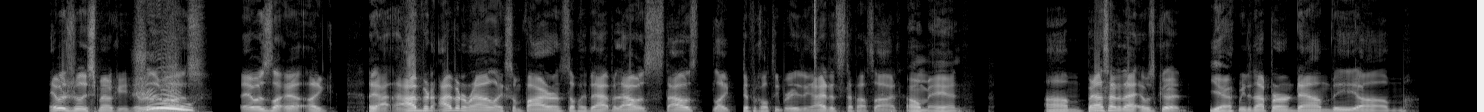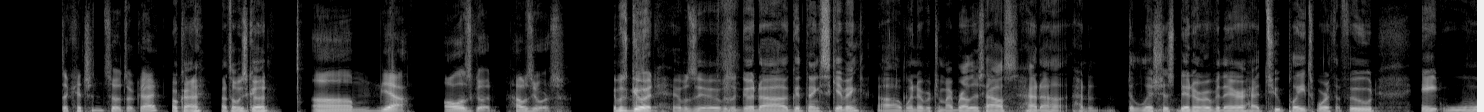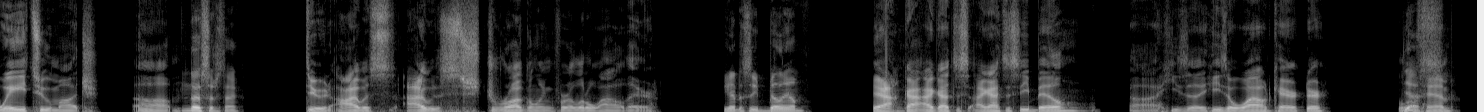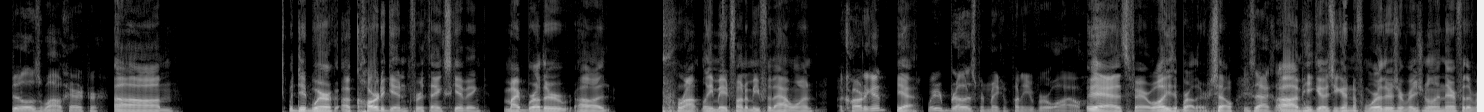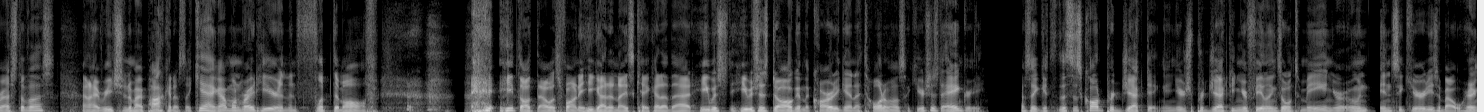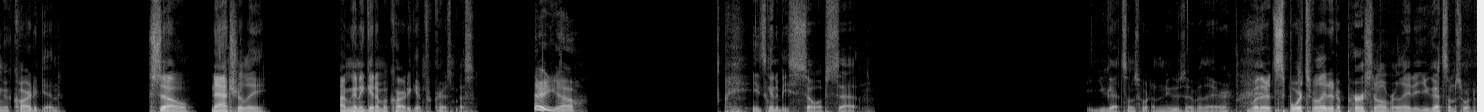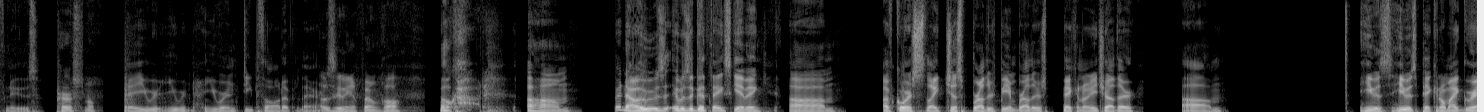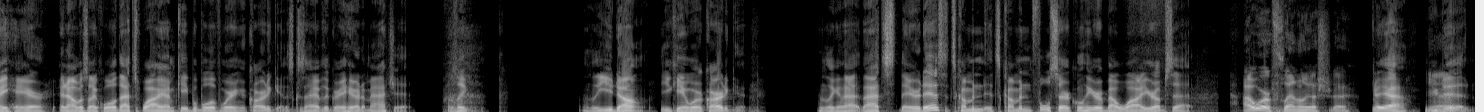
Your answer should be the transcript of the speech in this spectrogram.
It was really smoky. It really was. It was like uh, like like I, I've been I've been around like some fire and stuff like that, but that was that was like difficulty breathing. I had to step outside. Oh man. Um, but outside of that, it was good. Yeah. We did not burn down the um the kitchen, so it's okay. Okay. That's always good. Um, yeah, all is good. How was yours? It was good. It was a, it was a good uh good Thanksgiving. Uh, went over to my brother's house. had a had a delicious dinner over there. Had two plates worth of food. Ate way too much. Um, No such thing. dude, I was I was struggling for a little while there. You got to see Billiam. Yeah, got I got to s- I got to see Bill. Uh, he's a he's a wild character. Love Yes. him. Bill is a wild character. Um, I did wear a cardigan for Thanksgiving. My brother uh promptly made fun of me for that one. A cardigan? Yeah. Well, your brother's been making fun of you for a while. Yeah, that's fair. Well, he's a brother, so Exactly. um, he goes, "You got enough Werther's original in there for the rest of us?" And I reached into my pocket. I was like, "Yeah, I got one right here," and then flipped him off. he thought that was funny. He got a nice kick out of that. He was he was just dogging the cardigan. I told him I was like, "You're just angry." I was like, it's, "This is called projecting, and you're just projecting your feelings onto me and your own insecurities about wearing a cardigan." So naturally, I'm gonna get him a cardigan for Christmas. there you go. He's gonna be so upset. You got some sort of news over there, whether it's sports related or personal related. You got some sort of news. Personal. Yeah, you were you were you were in deep thought over there. I was getting a phone call. Oh God. Um, but no, it was it was a good Thanksgiving. Um, of course, like just brothers being brothers, picking on each other. Um, he was he was picking on my gray hair, and I was like, well, that's why I'm capable of wearing a cardigan. It's because I have the gray hair to match it. I was like, I was like, you don't. You can't wear a cardigan. I was like, that that's there it is. It's coming. It's coming full circle here about why you're upset. I wore a flannel yesterday. Yeah, you Yeah. did.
